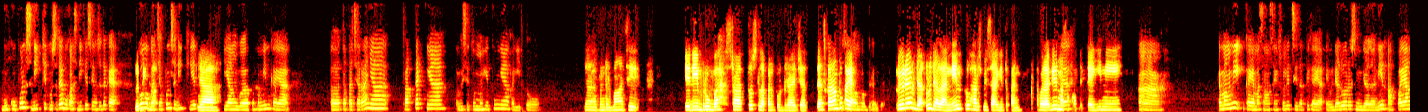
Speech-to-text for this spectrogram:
buku pun sedikit. Maksudnya bukan sedikit sih maksudnya kayak gue ngebaca pun sedikit. Ya. yang gue pahamin kayak uh, tata caranya prakteknya habis itu menghitungnya kayak gitu. Ya bener banget sih jadi berubah 180 derajat. Dan sekarang tuh kayak lu udah lu jalanin lu harus bisa gitu kan. Apalagi di masa ya. covid kayak gini. Uh -uh. emang nih kayak masa-masa yang sulit sih tapi kayak ya udah lu harus menjalanin apa yang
